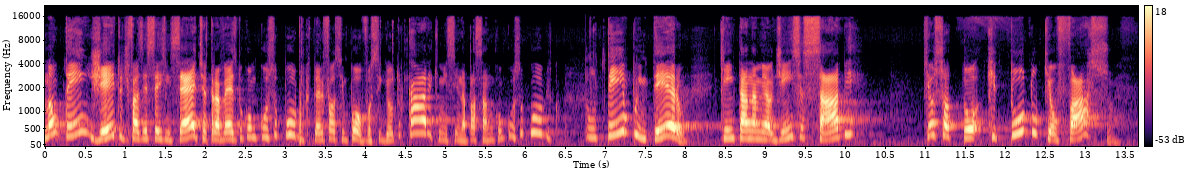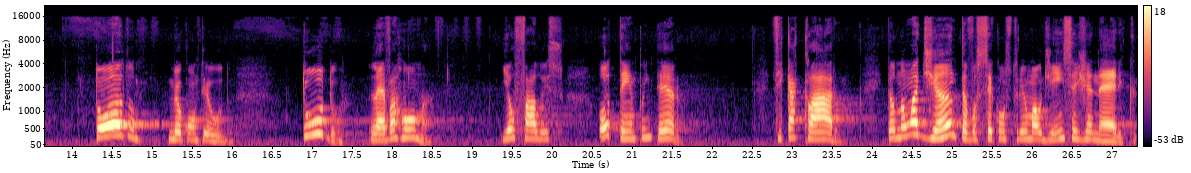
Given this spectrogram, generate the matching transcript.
Não tem jeito de fazer 6 em 7 através do concurso público. Então ele fala assim, pô, vou seguir outro cara que me ensina a passar no concurso público. O tempo inteiro, quem está na minha audiência sabe que eu só tô, que tudo que eu faço, todo meu conteúdo, tudo leva a Roma. E eu falo isso o tempo inteiro. Fica claro. Então não adianta você construir uma audiência genérica.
